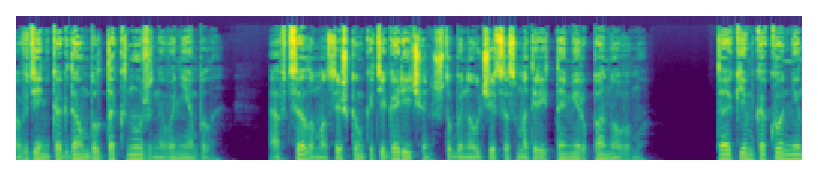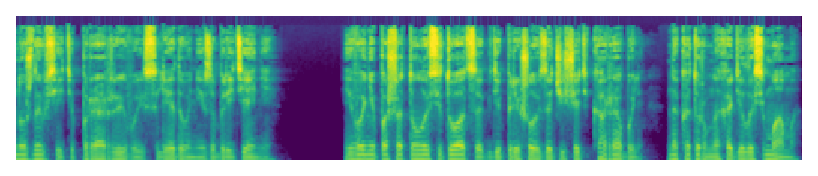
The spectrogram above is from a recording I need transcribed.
В день, когда он был так нужен, его не было. А в целом он слишком категоричен, чтобы научиться смотреть на мир по-новому. Таким, как он, не нужны все эти прорывы, исследования, изобретения. Его не пошатнула ситуация, где пришлось зачищать корабль, на котором находилась мама.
